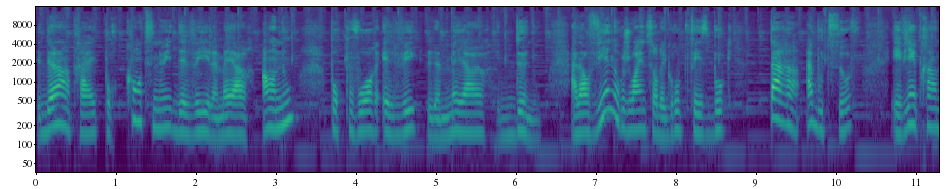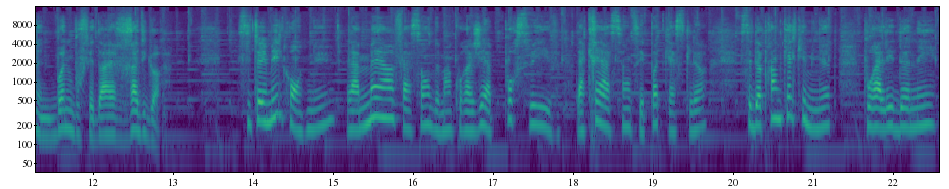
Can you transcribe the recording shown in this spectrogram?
de l'entraide pour continuer d'élever le meilleur en nous, pour pouvoir élever le meilleur de nous. Alors viens nous rejoindre sur le groupe Facebook Parents à bout de souffle et viens prendre une bonne bouffée d'air ravigorant. Si tu as aimé le contenu, la meilleure façon de m'encourager à poursuivre la création de ces podcasts-là, c'est de prendre quelques minutes pour aller donner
